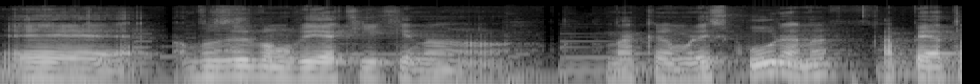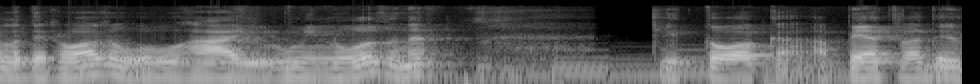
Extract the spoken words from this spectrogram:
é, vocês vão ver aqui que na, na câmera escura, né? A pétala de rosa, o raio luminoso, né? Que toca a pétala de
